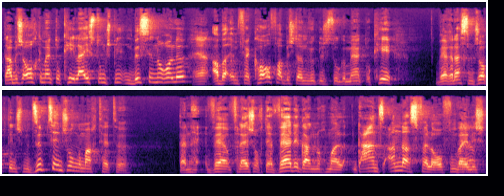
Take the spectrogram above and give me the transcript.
Da habe ich auch gemerkt, okay, Leistung spielt ein bisschen eine Rolle. Ja. Aber im Verkauf habe ich dann wirklich so gemerkt, okay, wäre das ein Job, den ich mit 17 schon gemacht hätte, dann wäre vielleicht auch der Werdegang nochmal ganz anders verlaufen, weil ich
